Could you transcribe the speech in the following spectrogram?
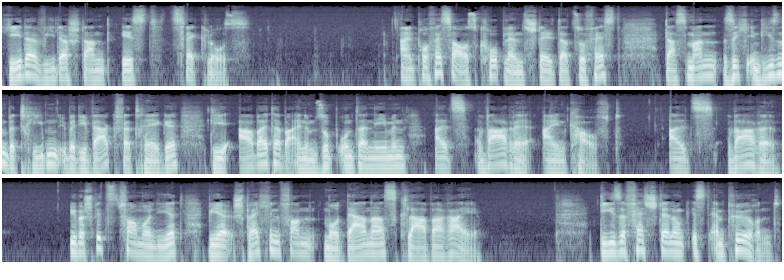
Jeder Widerstand ist zwecklos. Ein Professor aus Koblenz stellt dazu fest, dass man sich in diesen Betrieben über die Werkverträge die Arbeiter bei einem Subunternehmen als Ware einkauft. Als Ware. Überspitzt formuliert, wir sprechen von moderner Sklaverei. Diese Feststellung ist empörend,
